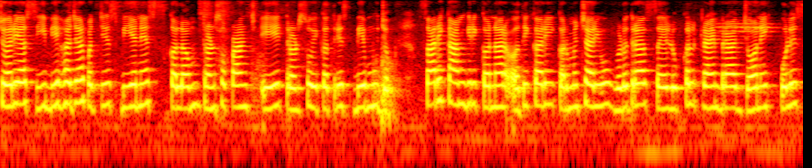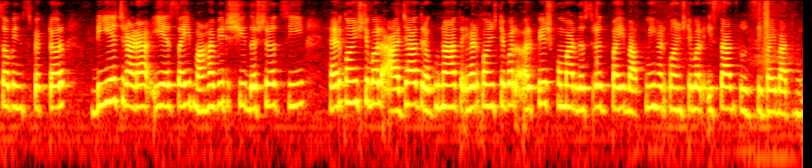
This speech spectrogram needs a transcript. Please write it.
ચોર્યાસી, બે હજાર પચીસ બીએનએસ કલમ ત્રણસો પાંચ એ ત્રણસો એકત્રીસ બે મુજબ સારી કામગીરી કરનાર અધિકારી, કર્મચારીઓ, વડોદરા શહેર લોકલ ક્રાઇમ બ્રાન્ચ, ઝોન એક, police sub inspector DH Rana ASI Mahavirsinh Dashrathsinh head constable Azad Raghunath, head constable Alpesh Kumar Dashrathbhai બાતમી, હેડ કોન્સ્ટેબલ ઈશાન તુલસીભાઈ બાતમી.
